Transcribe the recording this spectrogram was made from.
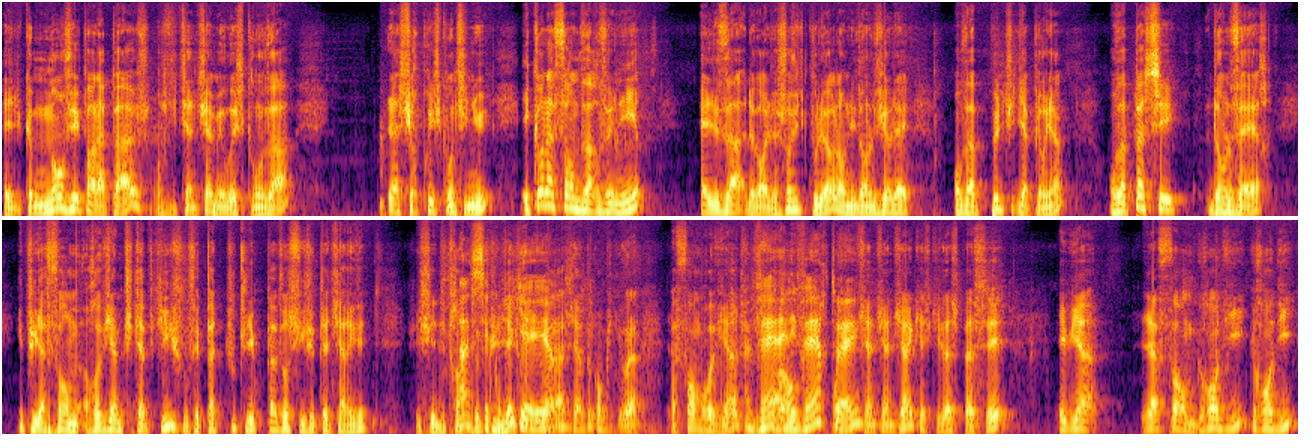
elle est comme mangée par la page, on se dit tiens, tiens, mais où est-ce qu'on va? La surprise continue, et quand la forme va revenir, elle va, d'abord elle va changer de couleur, là on est dans le violet, on va petit, il n'y a plus rien, on va passer dans le vert, et puis la forme revient petit à petit, je vous fais pas toutes les pas si je vais peut-être y arriver, je vais essayer d'être un Ah, peu plus compliqué, hein. Voilà, c'est un peu compliqué. Voilà, la forme revient. tout Ah, vert- doucement. elle est verte, dit, ouais. Tiens, tiens, tiens, qu'est-ce qui va se passer? Eh bien, la forme grandit, grandit,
